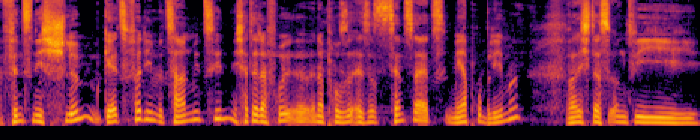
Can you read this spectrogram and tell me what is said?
finde es nicht schlimm, Geld zu verdienen mit Zahnmedizin. Ich hatte da früher äh, in der Assistenz da jetzt mehr Probleme, weil ich das irgendwie,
